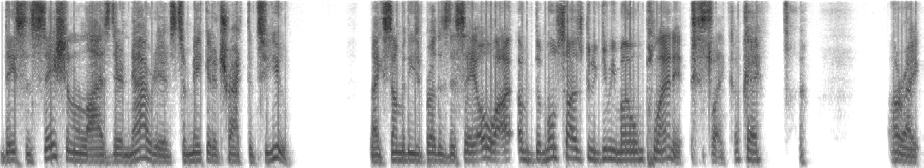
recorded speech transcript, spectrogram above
they sensationalize their narratives to make it attractive to you. Like some of these brothers that say, "Oh, I, um, the Most High is going to give me my own planet." It's like, okay, all right.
